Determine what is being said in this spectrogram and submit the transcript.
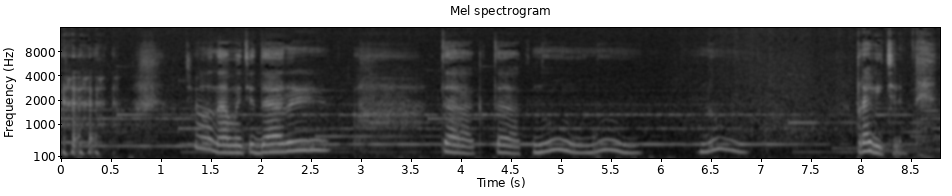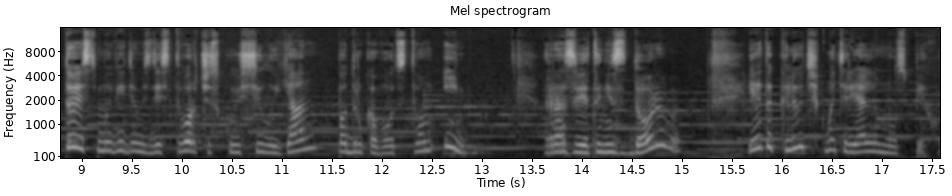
Чего нам эти дары? Так, так, ну, ну, ну. Правителя. То есть мы видим здесь творческую силу Ян под руководством Инь. Разве это не здорово? И это ключ к материальному успеху.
